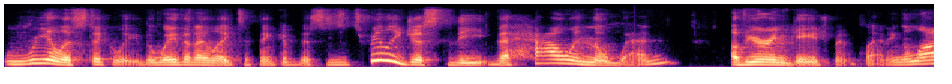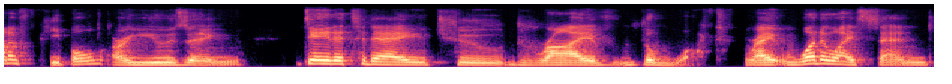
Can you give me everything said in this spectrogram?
realistically, the way that I like to think of this is it's really just the the how and the when of your engagement planning. A lot of people are using data today to drive the what, right? What do I send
